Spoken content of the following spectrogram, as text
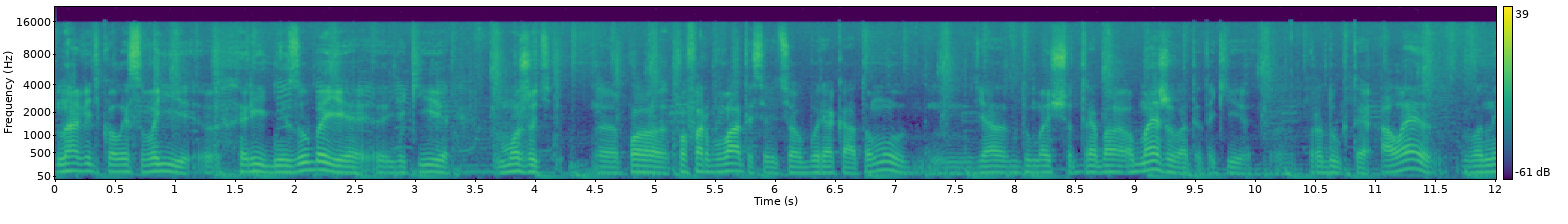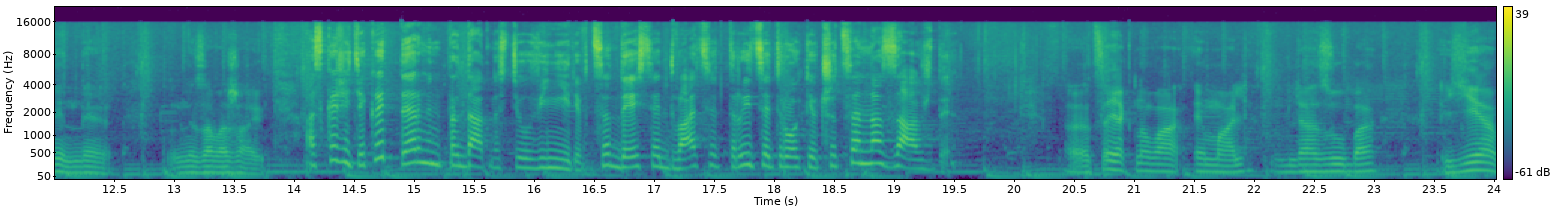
навіть коли свої е, рідні зуби є, е, які можуть е, по- пофарбуватися від цього буряка. Тому я думаю, що треба обмежувати такі продукти, але вони не, не заважають. А скажіть, який термін придатності у вінірів? Це 10, 20, 30 років, чи це назавжди? Е, Це як нова емаль для зуба. Є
